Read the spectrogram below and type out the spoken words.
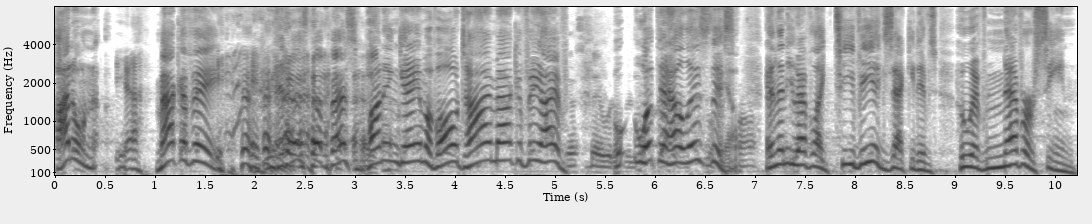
I don't know. Yeah. McAfee. is this the best punting game of all time, McAfee? I have. What the hell is this? And then you have like TV executives who have never seen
